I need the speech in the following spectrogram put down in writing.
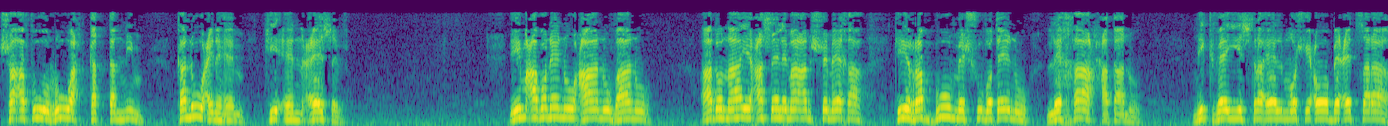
שאפו רוח קטנים, כלו עיניהם, כי אין עשב. אם עווננו ענו בנו, אדוני עשה למען שמך, כי רבו משובותינו, לך חטאנו. מקווה ישראל מושיעו בעת צרה.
